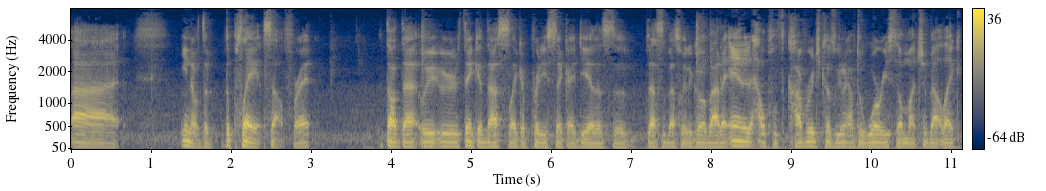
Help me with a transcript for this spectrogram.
uh, you know, the the play itself, right? thought that we, we, were thinking that's like a pretty sick idea. That's the that's the best way to go about it, and it helps with coverage because we don't have to worry so much about like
